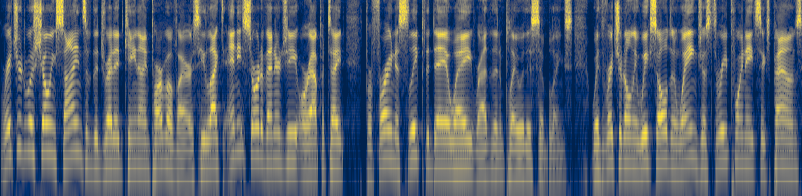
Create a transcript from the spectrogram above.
Richard was showing signs of the dreaded canine parvovirus. He lacked any sort of energy or appetite, preferring to sleep the day away rather than play with his siblings. With Richard only weeks old and weighing just 3.86 pounds,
